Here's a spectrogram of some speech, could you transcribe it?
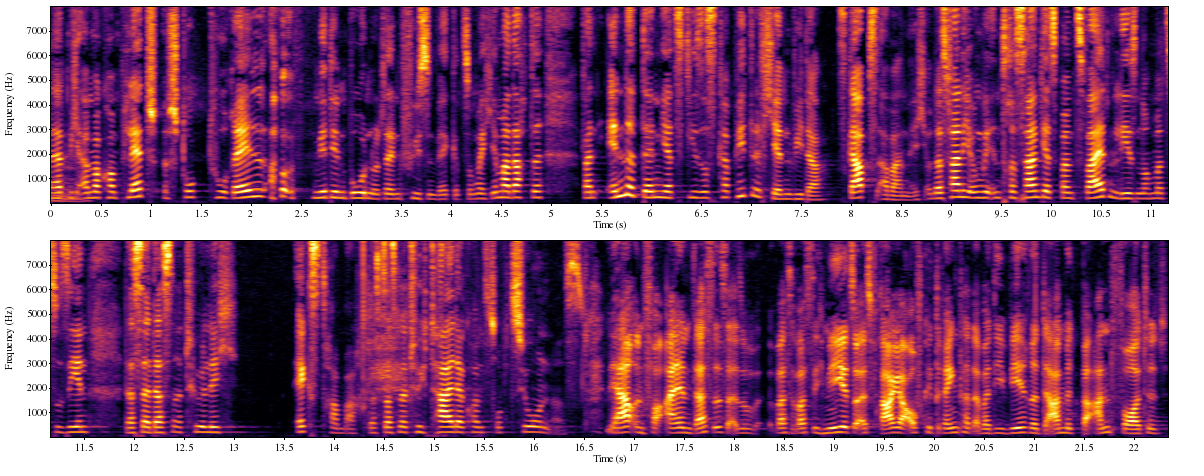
Er hat mich mhm. einmal komplett strukturell mir den Boden unter den Füßen weggezogen, weil ich immer dachte, wann endet denn jetzt dieses Kapitelchen wieder? Es gab es aber nicht. Und das fand ich irgendwie interessant, jetzt beim zweiten Lesen nochmal zu sehen, dass er das natürlich extra macht, dass das natürlich Teil der Konstruktion ist. Ja, und vor allem das ist also was, was sich mir jetzt so als Frage aufgedrängt hat, aber die wäre damit beantwortet,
